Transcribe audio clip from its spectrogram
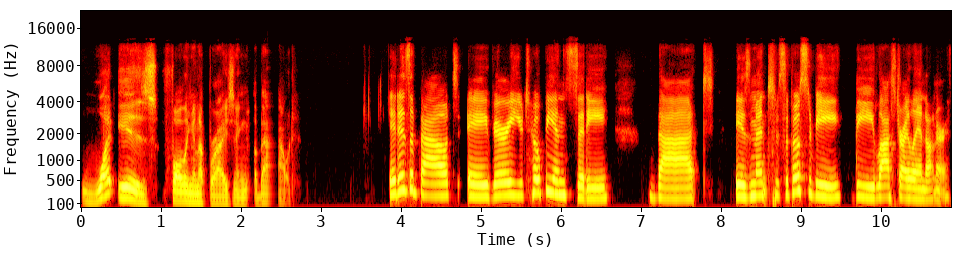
what is Falling and Uprising about? It is about a very utopian city that is meant to supposed to be the last dry land on earth.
